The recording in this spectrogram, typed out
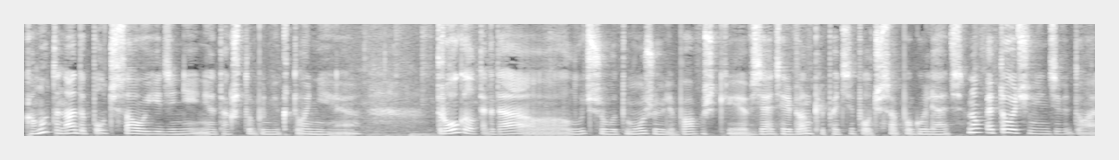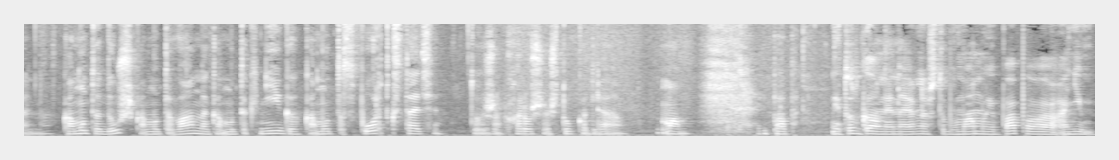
Кому-то надо полчаса уединения, так чтобы никто не трогал, тогда э, лучше вот мужу или бабушке взять ребенка и пойти полчаса погулять. Ну, это очень индивидуально. Кому-то душ, кому-то ванна, кому-то книга, кому-то спорт, кстати, тоже хорошая штука для мам и пап. И тут главное, наверное, чтобы мама и папа, они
